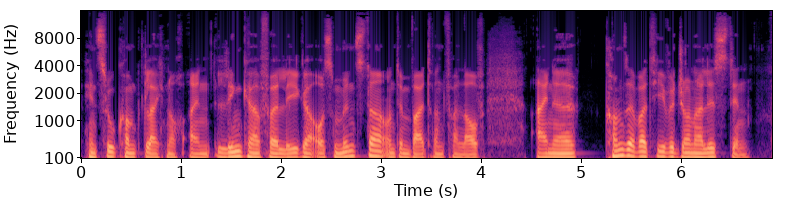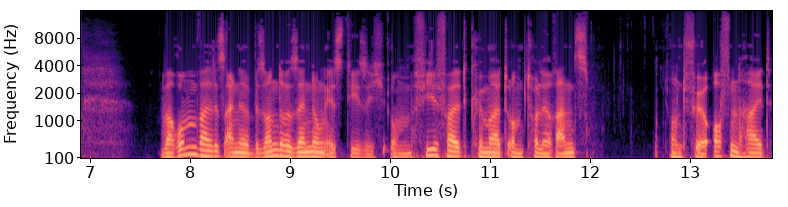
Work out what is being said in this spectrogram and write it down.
Hinzu kommt gleich noch ein linker Verleger aus Münster und im weiteren Verlauf eine konservative Journalistin. Warum? Weil es eine besondere Sendung ist, die sich um Vielfalt kümmert, um Toleranz und für Offenheit,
